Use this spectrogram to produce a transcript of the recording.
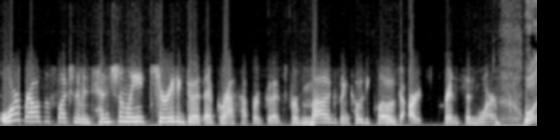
or browse a selection of intentionally curated goods at Grasshopper Goods for mugs, rugs and cozy clothes to arts, prints, and more. Well,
